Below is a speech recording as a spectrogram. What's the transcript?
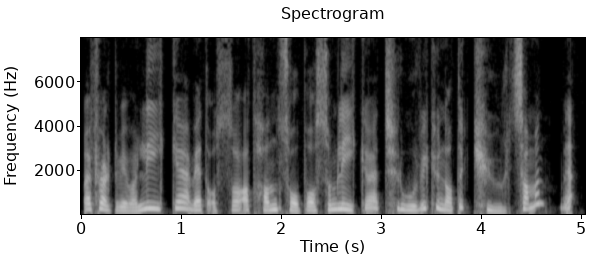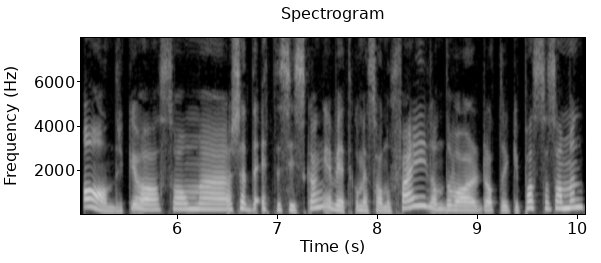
og jeg følte vi var like. Jeg vet også at han så på oss som like, og jeg tror vi kunne hatt det kult sammen. Men jeg aner ikke hva som eh, skjedde etter sist gang. Jeg vet ikke om jeg sa noe feil, om det var at det ikke passa sammen,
